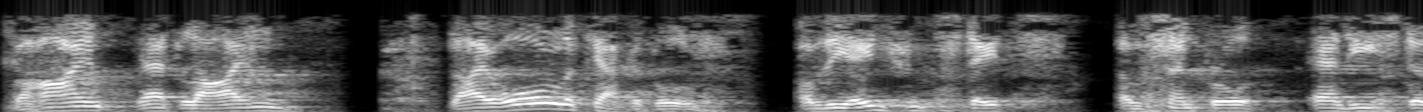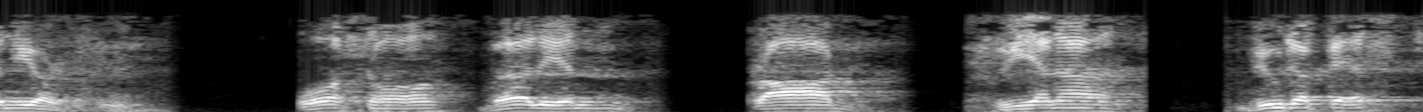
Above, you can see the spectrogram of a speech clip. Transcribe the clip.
Behind that line lie all the capitals of the ancient states of Central and Eastern Europe. Warsaw, Berlin, Prague, Vienna, Budapest,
